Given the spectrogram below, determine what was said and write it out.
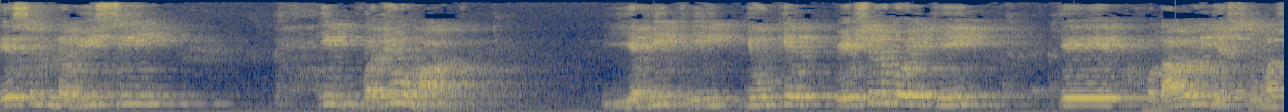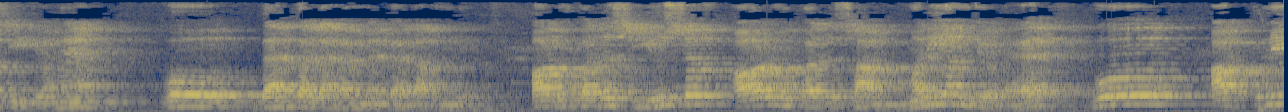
इस नवीसी की वजूहत यही थी, क्योंकि पेशन गोई थी कि खुदावन यसु मसीह जो हैं, वो बेहतर लहर में पैदा होंगे। और मुकदस यूसुफ और मुकदसा मरियम जो है, वो अपने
